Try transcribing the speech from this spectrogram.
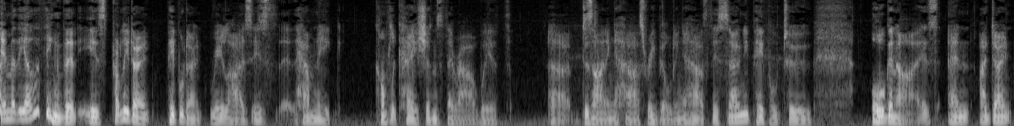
Emma, the other thing that is probably don't people don't realise is how many complications there are with uh, designing a house, rebuilding a house. There's so many people to organise, and I don't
